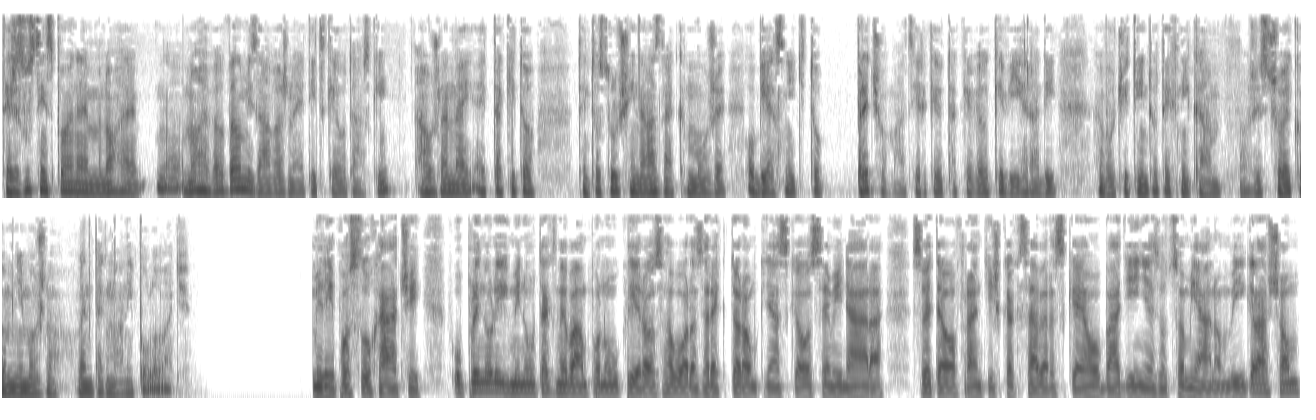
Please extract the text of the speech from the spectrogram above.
Takže sú s tým spojené mnohé, mnohé veľ, veľmi závažné etické otázky a už len aj, aj takýto, tento stručný náznak môže objasniť to, prečo má církev také veľké výhrady voči týmto technikám, že s človekom nemožno len tak manipulovať. Milí poslucháči, v uplynulých minútach sme vám ponúkli rozhovor s rektorom kňazského seminára svätého Františka Ksaverského Badíne s otcom Jánom Výglašom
